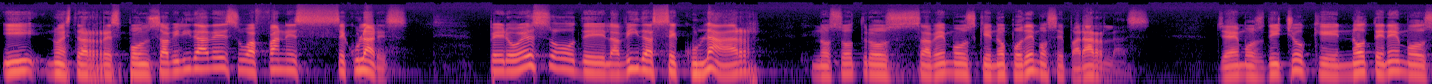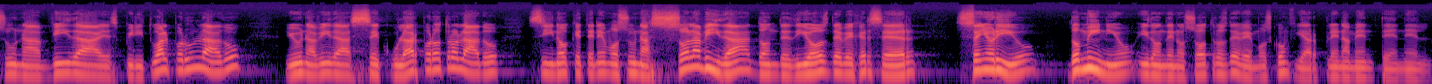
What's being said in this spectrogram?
y nuestras responsabilidades o afanes seculares. Pero eso de la vida secular, nosotros sabemos que no podemos separarlas. Ya hemos dicho que no tenemos una vida espiritual por un lado y una vida secular por otro lado, sino que tenemos una sola vida donde Dios debe ejercer señorío, dominio y donde nosotros debemos confiar plenamente en Él.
